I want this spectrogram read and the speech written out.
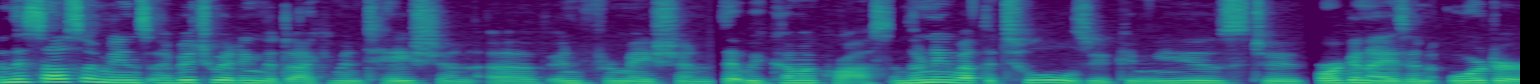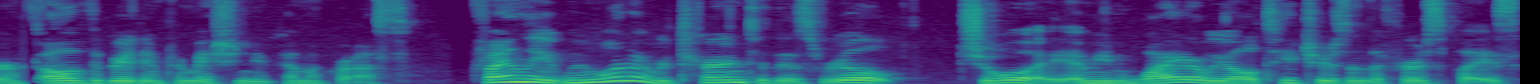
And this also means habituating the documentation of information that we come across and learning about the tools you can use to organize and order all of the great information you come across. Finally, we want to return to this real joy. I mean, why are we all teachers in the first place?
